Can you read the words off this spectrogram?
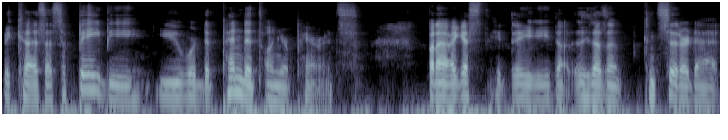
because as a baby you were dependent on your parents. But I guess he, he, he doesn't consider that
